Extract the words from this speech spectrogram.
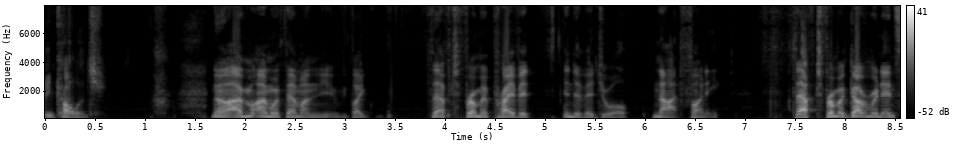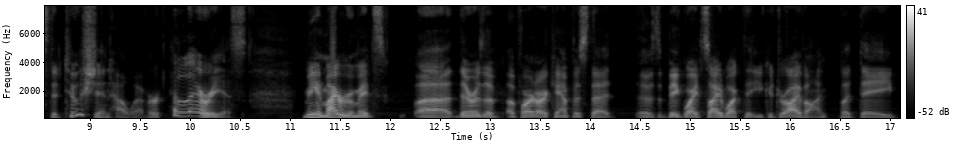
In college, No, I'm I'm with them on you. Like theft from a private individual, not funny. Theft from a government institution, however, hilarious. Me and my roommates, uh, there was a, a part of our campus that there was a big white sidewalk that you could drive on, but they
